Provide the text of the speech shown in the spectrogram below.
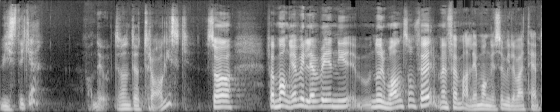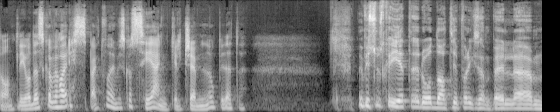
Visste ikke. Det er, jo, det er jo tragisk. Så for mange vil det bli normalen som før, men for veldig mange så vil det være et helt annet liv. Og det skal vi ha respekt for. Vi skal se enkeltskjebnene oppi dette. Men hvis du skal gi et råd da til f.eks. Um,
